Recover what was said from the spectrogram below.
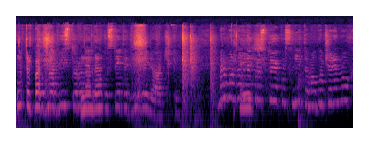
Ну, то ж бач, Щоб на дві сторони Ну, да. пропустити дві жилячки. Мир можна буде просто якось літом або черенок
